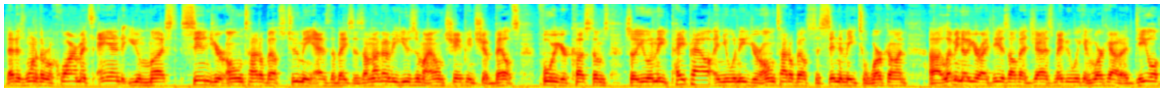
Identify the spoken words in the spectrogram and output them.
That is one of the requirements, and you must send your own title belts to me as the basis. I'm not going to be using my own championship belts for your customs, so you will need PayPal, and you will need your own title belts to send to me to work on. Uh, let me know your ideas, all that jazz. Maybe we can work out a deal.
